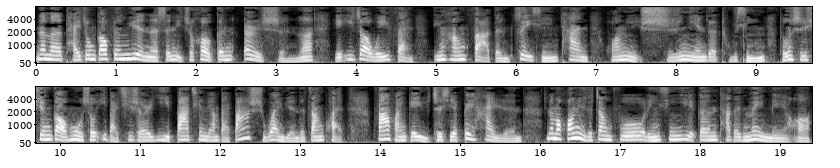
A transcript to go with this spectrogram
那么台中高分院呢，审理之后，跟二审呢也依照违反银行法等罪行，判黄女十年的徒刑，同时宣告没收一百七十二亿八千两百八十万元的赃款，发还给予这些被害人。那么黄女的丈夫林兴业跟她的妹妹啊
